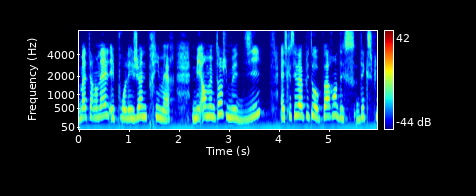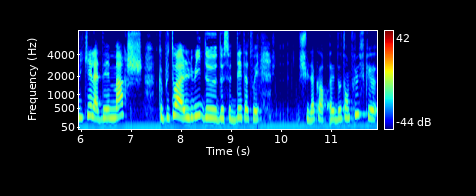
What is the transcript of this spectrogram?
maternelle et pour les jeunes primaires. Mais en même temps, je me dis, est-ce que c'est pas plutôt aux parents d'ex- d'expliquer la démarche que plutôt à lui de, de se détatouer? Je suis d'accord. Euh, D'autant plus que,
